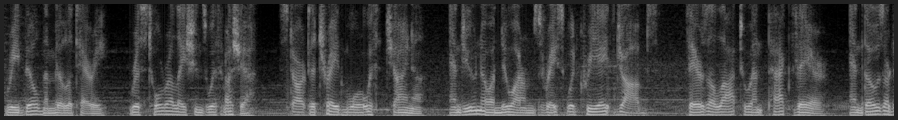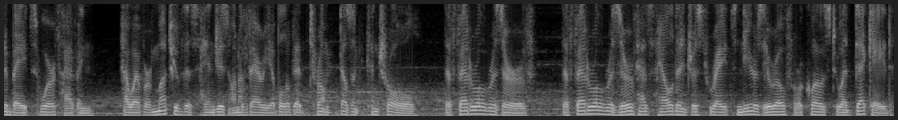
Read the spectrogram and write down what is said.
Rebuild the military restore relations with Russia, start a trade war with China, and you know a new arms race would create jobs. There's a lot to unpack there, and those are debates worth having. However much of this hinges on a variable that Trump doesn't control, the Federal Reserve. The Federal Reserve has held interest rates near zero for close to a decade.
